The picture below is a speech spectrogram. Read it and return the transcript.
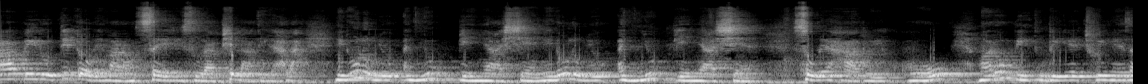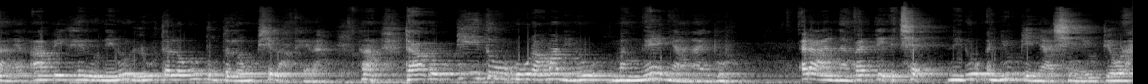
အားပေးလို့ TikTok ထဲမှာတော့ဆယ်ရီဆိုတာဖြစ်လာသေးတာဟလားညီတို့လိုမျိုးအညုပညာရှင်ညီတို့လိုမျိုးအညုပညာရှင် ဆိုတဲ့ဟာတွေကိုငါတို့ပြည်သူတွေရဲ့ချွေးနှဲစာနဲ့အားပေးခဲ့လို့နင်တို့လူတစ်လုံးသူတစ်လုံးဖြစ်လာခဲ့တာဟာဒါကိုပြည်သူကိုယ်တော်မှနင်တို့မငဲ့ညာနိုင်ဘူးအဲ့ဒါနံပါတ်1အချက်နင်တို့အညုပညာရှင်တွေကိုပြောတာ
